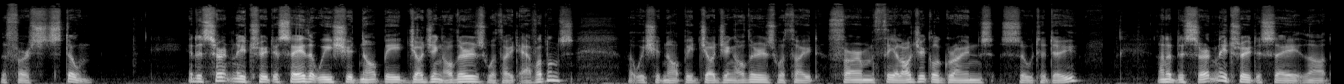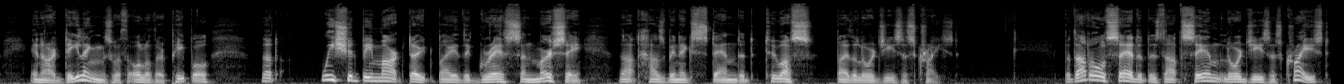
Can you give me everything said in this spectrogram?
the first stone. It is certainly true to say that we should not be judging others without evidence, that we should not be judging others without firm theological grounds so to do. And it is certainly true to say that in our dealings with all other people, that we should be marked out by the grace and mercy that has been extended to us by the Lord Jesus Christ. But that all said, it is that same Lord Jesus Christ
